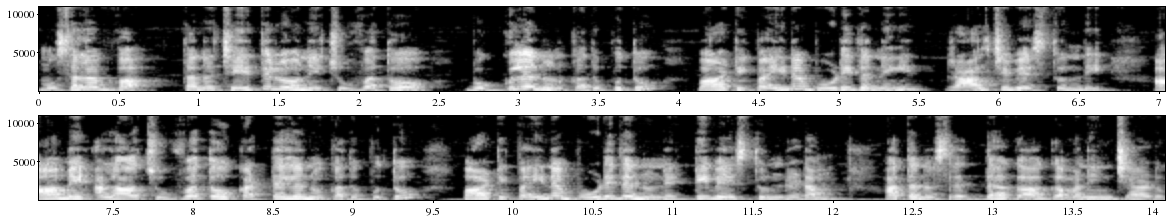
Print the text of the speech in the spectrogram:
ముసలవ్వ తన చేతిలోని చువ్వతో బొగ్గులను కదుపుతూ వాటిపైన బూడిదని రాల్చివేస్తుంది. ఆమె అలా చువ్వతో కట్టెలను కదుపుతూ వాటిపైన బూడిదను నెట్టివేస్తుండడం అతను శ్రద్ధగా గమనించాడు.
